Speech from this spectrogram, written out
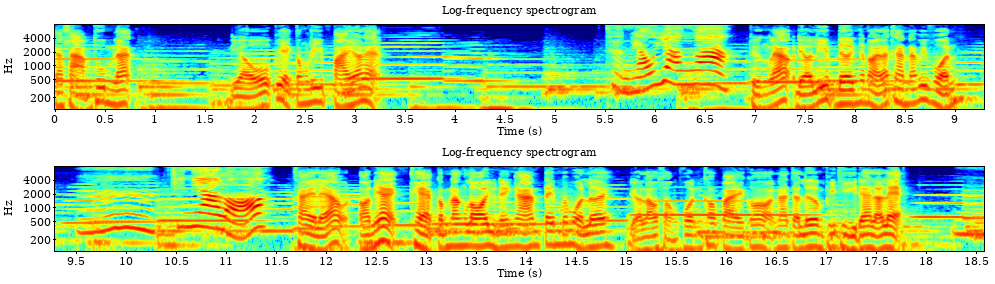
จะสามทุ่มแล้ว เดี๋ยวพี่เอกต้องรีบไปแล้วแหละ ถึงแล้วยังอะ ถึงแล้วเดี๋ยวรีบเดินกันหน่อยแล้วกันนะพี่ฝน อืม ที่เนี่ยเหรอ ใช่แล้ว ตอนเนี้ยแขกกำลังรออยู่ในงานเต็มไปหมดเลย เดี๋ยวเราสองคนเข้าไปก็น่าจะเริ่มพิธีได้แล้วแหละ อืม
